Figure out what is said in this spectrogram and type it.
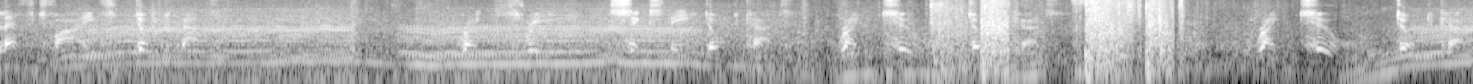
Left 5, don't cut. Right 3, 60, don't cut. Right 2, don't cut. Right 2, don't cut.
